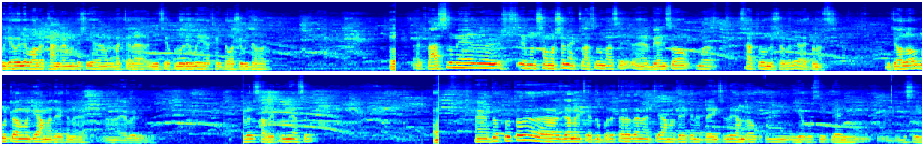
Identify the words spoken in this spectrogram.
ওইটা হলে ভালো, ঠান্ডার মধ্যে সে বাচ্চারা নিচে ফ্লোরে বয়ে খাইতে অসুবিধা হয়। ক্লাসরুমের এমন সমস্যা নাই ক্লাসরুম আছে বেঞ্চও ছাত্র অনুসারে এখন আছে। জলও মোটামুটি আমাদের এখানে অ্যাভেলেবেল অ্যাভেলেবেল সাবেক্রমই আছে। হ্যাঁ যত তো জানাচ্ছে দুপুরে তারা জানাচ্ছে আমাদের এখানে ড্রয়িং স্কুলে আমরা ইয়ে করছি প্ল্যান দিছি।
